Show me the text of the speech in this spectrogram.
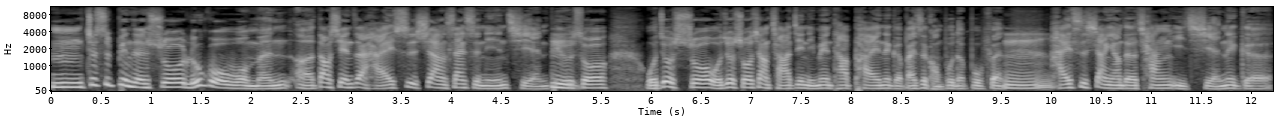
嗯，就是变成说，如果我们呃到现在还是像三十年前，比如说，我就说我就说像《茶金》里面他拍那个白色恐怖的部分，嗯，还是像杨德昌以前那个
